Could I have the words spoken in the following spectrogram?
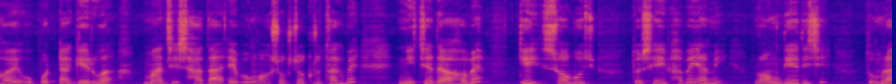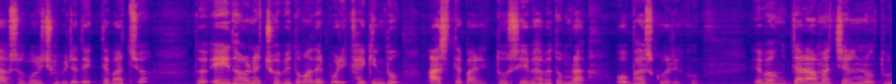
হয়, উপরটা গেরুয়া, মাঝে সাদা এবং অশোক চক্র থাকবে, নিচে দেওয়া হবে কি? সবুজ। তো সেইভাবেই আমি রং দিয়ে দিছি তোমরা আশা করি ছবিটা দেখতে পাচ্ছ। তো এই ধরনের ছবি তোমাদের পরীক্ষায় কিন্তু আসতে পারে। তো সেইভাবে তোমরা অভ্যাস করে রেখো। এবং যারা আমার চ্যানেল নতুন,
